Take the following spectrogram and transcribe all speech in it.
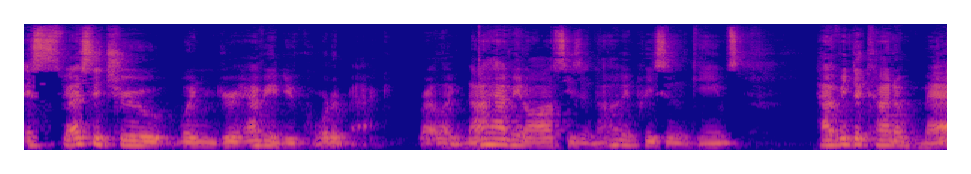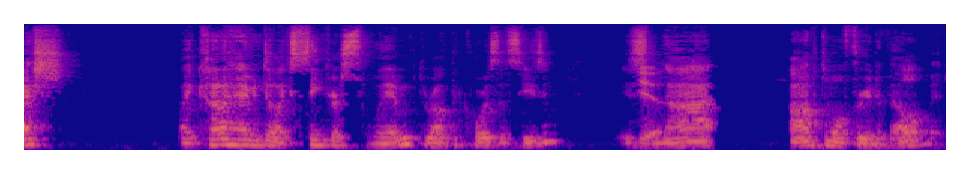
especially true when you're having a new quarterback, right? Like not having an off season, not having preseason games, having to kind of mesh, like kind of having to like sink or swim throughout the course of the season is Yeah. not optimal for your development,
